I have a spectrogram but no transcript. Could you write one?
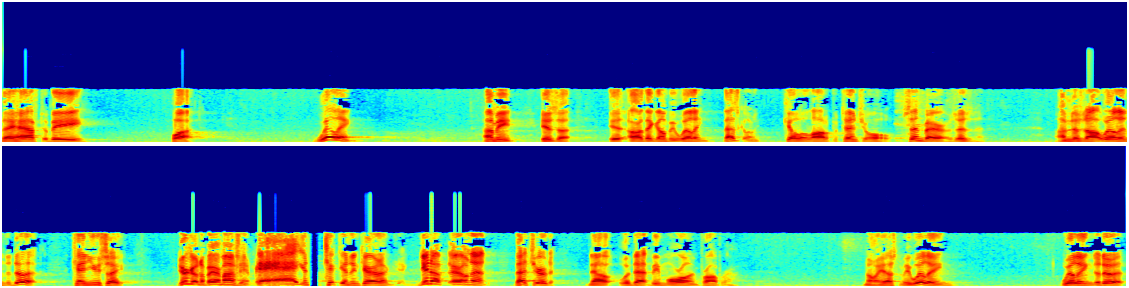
They have to be what? Willing. I mean, is a are they going to be willing? That's going to kill a lot of potential sin bearers, isn't it? I'm just not willing to do it. Can you say, you're going to bear my sin? Yeah, you're kicking and carrying. Get up there on that. That's your... Now, would that be moral and proper? No, he has to be willing. Willing to do it.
